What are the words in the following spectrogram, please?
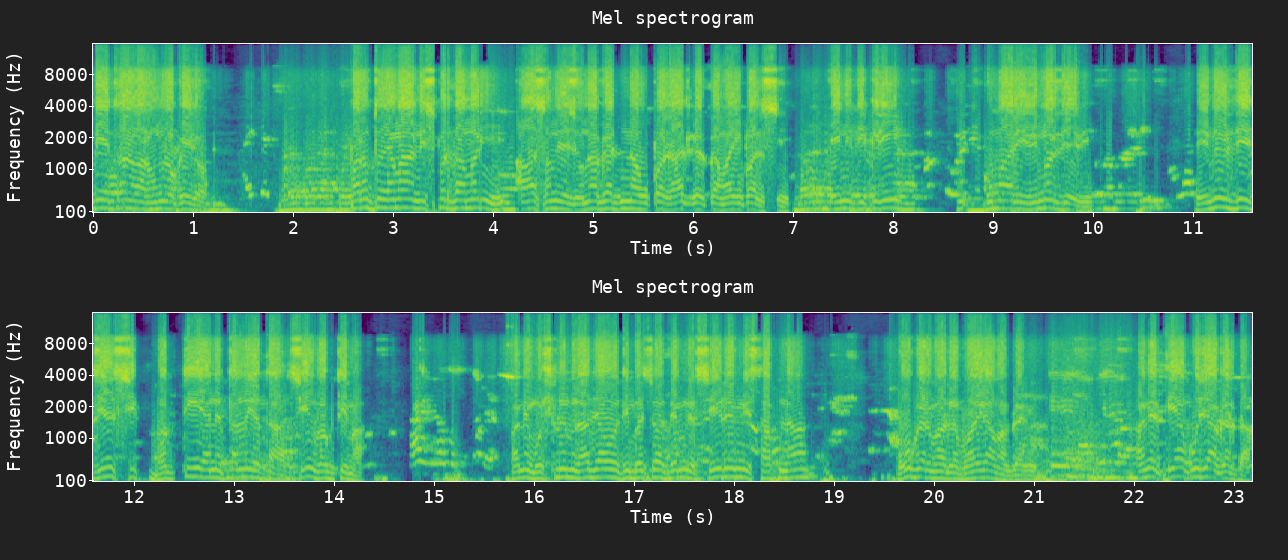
બે ત્રણ વાર હુમલો કર્યો. પરંતુ એમાં નિષ્ફળતા મળી. આ સમયે જુનાગઢના ઉપર રાજ કરતા મારી પાસે એની દીકરી કુમારી વિમળ દેવી. વિમળ દેવી જે શીખ ભક્તિ અને તલ્લી હતા, શિવ ભક્તિમાં. અને મુસ્લિમ રાજાઓથી બચવા તેમને શ્રીરંગની સ્થાપના ભૂગર્ભમાં એટલે ભોયરામાં કરી. અને ત્યાં પૂજા કરતા.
